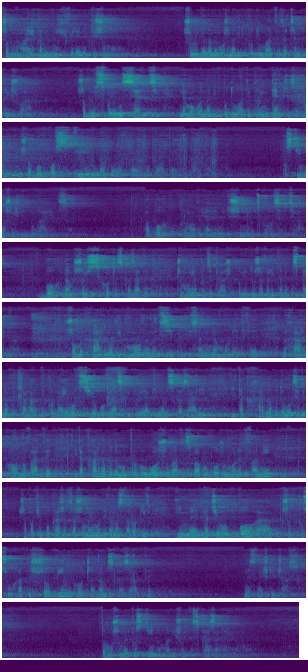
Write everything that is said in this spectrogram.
що немає там ні хвилини тишини, що людина не може навіть подумати, за чим прийшла, щоб в своєму серці не могла навіть подумати про інтенцію, з якою прийшла, бо постійно балакаємо, балакаємо, балакаємо. Постійно щось відбувається. А Бог промовляє у тишині людського серця. Бог нам щось хоче сказати. Чому я про це кажу? Бо є дуже велика небезпека. що ми гарно відмовимо всі приписані нам молитви, ми гарно виконаємо всі обов'язки, про які нам сказали, і так гарно будемо це виконувати, і так гарно будемо проголошувати славу Божу молитвами, що потім покажеться, що маємо 90 років, і ми для цього Бога, щоб послухати, що Він хоче нам сказати, не знайшли часу. Тому що ми постійно мали щось до сказання йому,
